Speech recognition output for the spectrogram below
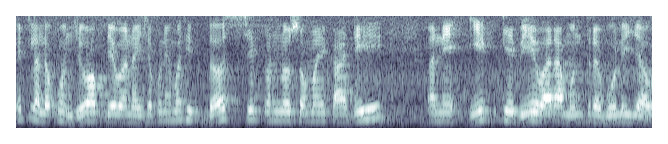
એટલા લોકોને જવાબ દેવાના છે. પણ એમાંથી દસ સેકન્ડનો સમય કાઢી અને એક કે બે વારા મંત્ર બોલી જાઓ.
